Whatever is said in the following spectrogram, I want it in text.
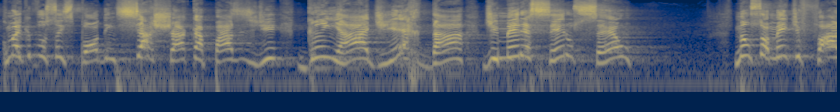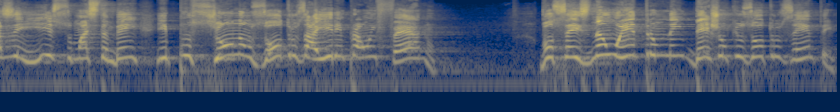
Como é que vocês podem se achar capazes de ganhar, de herdar, de merecer o céu? Não somente fazem isso, mas também impulsionam os outros a irem para o inferno. Vocês não entram nem deixam que os outros entrem.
